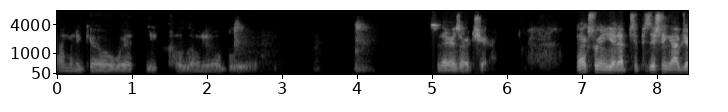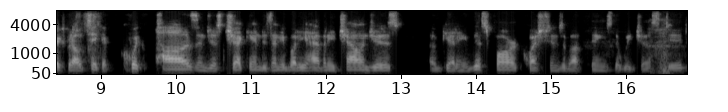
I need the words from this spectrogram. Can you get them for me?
I'm going to go with the colonial blue. So there's our chair. Next, we're going to get up to positioning objects, but I'll take a quick pause and just check in. Does anybody have any challenges of getting this far? Questions about things that we just did?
